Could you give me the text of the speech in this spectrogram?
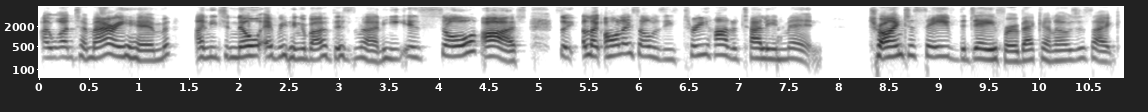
I want to marry him. I need to know everything about this man. He is so hot. So, like, all I saw was these three hot Italian men trying to save the day for Rebecca, and I was just like,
